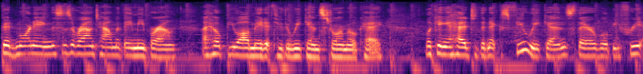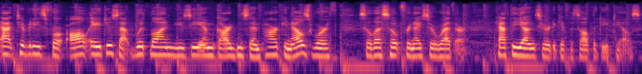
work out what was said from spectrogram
Good morning. This is Around Town with Amy Browne. I hope you all made it through the weekend storm okay. Looking ahead to the next few weekends, there will be free activities for all ages at Woodlawn Museum, Gardens, and Park in Ellsworth, so let's hope for nicer weather. Kathy Young's here to give us all the details.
